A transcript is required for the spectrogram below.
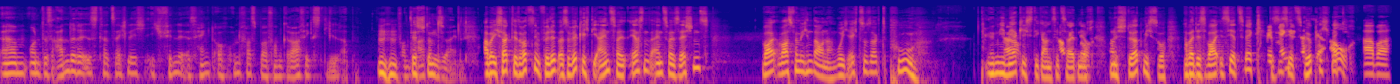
Ähm, und das andere ist tatsächlich, ich finde, es hängt auch unfassbar vom Grafikstil ab. Mhm, das stimmt. Aber ich sag dir trotzdem, Philipp, also wirklich die ein, zwei, ersten ein, zwei Sessions war es für mich ein Downer, wo ich echt so sagte, puh, irgendwie ja, merke ich es die ganze Zeit noch und es stört mich so. Aber das war, ist jetzt weg. Das ist jetzt wirklich ja weg. auch, aber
